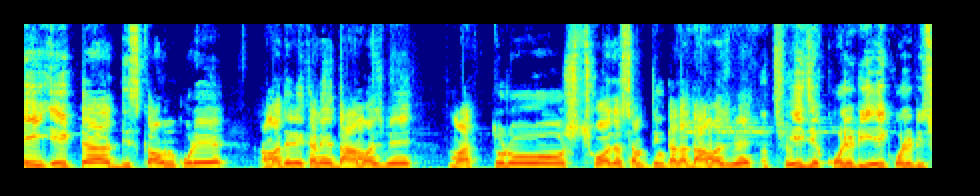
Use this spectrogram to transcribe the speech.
এই এইটা ডিসকাউন্ট করে আমাদের এখানে দাম আসবে মাত্র ছ হাজার সামথিং টাকা দাম আসবে। আচ্ছা। এই যে কোয়ালিটি এই কোয়ালিটি ছ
